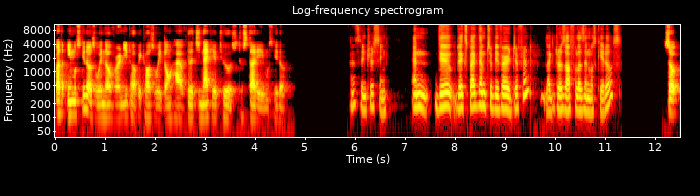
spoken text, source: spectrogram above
But in mosquitoes, we know very little because we don't have the genetic tools to study mosquito. That's interesting. And do, do you expect them to be very different, like Drosophilas and mosquitoes? So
